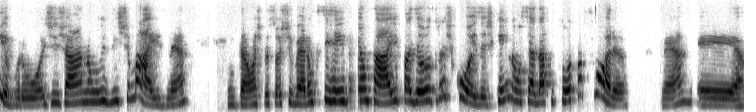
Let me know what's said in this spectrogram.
livro, hoje já não existe mais, né? Então as pessoas tiveram que se reinventar e fazer outras coisas. Quem não se adaptou está fora né? É,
